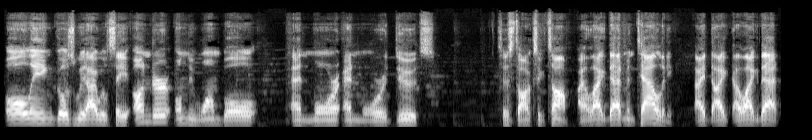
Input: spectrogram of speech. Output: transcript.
Alling goes with, I will say, under. Only one ball and more and more dudes. Says Toxic Tom. I like that mentality. I, I, I like that.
